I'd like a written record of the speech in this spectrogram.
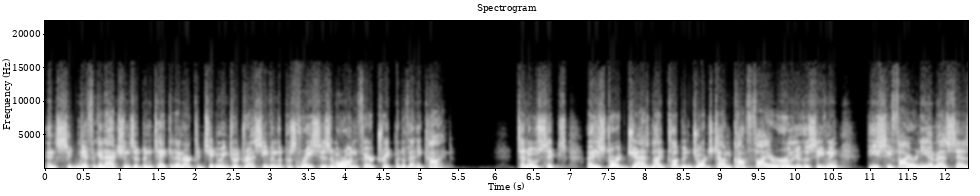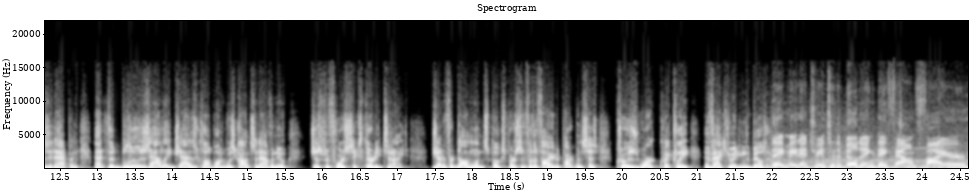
and significant actions have been taken and are continuing to address even the racism or unfair treatment of any kind. 1006, a historic jazz nightclub in Georgetown caught fire earlier this evening. DC Fire and EMS says it happened at the Blues Alley Jazz Club on Wisconsin Avenue just before 6:30 tonight. Jennifer Donlin, spokesperson for the fire department, says crews were quickly evacuating the building. They made entry into the building. They found fire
